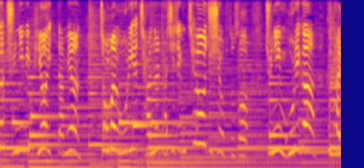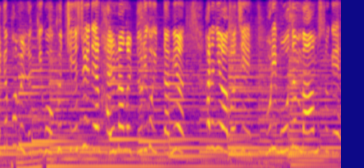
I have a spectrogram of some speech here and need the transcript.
우리가 주님이 비어 있다면 정말 우리의 잔을 다시 지금 채워 주시옵소서. 주님 우리가 그 갈급함을 느끼고 그 예수에 대한 갈망을 누리고 있다면 하나님 아버지 우리 모든 마음 속에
